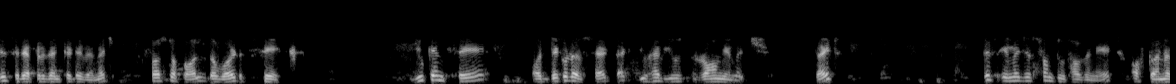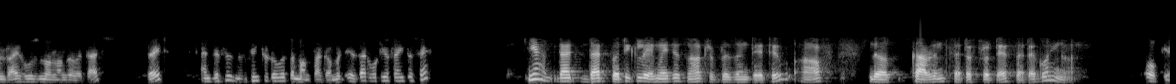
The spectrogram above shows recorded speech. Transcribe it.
this representative image, first of all, the word fake. You can say, or they could have said that you have used the wrong image, right? This image is from 2008 of Colonel Rai, who's no longer with us, right? And this is nothing to do with the Mamta government. Is that what you're trying to say? Yeah, that that particular image is not representative of the current set of protests that are going on. Okay,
